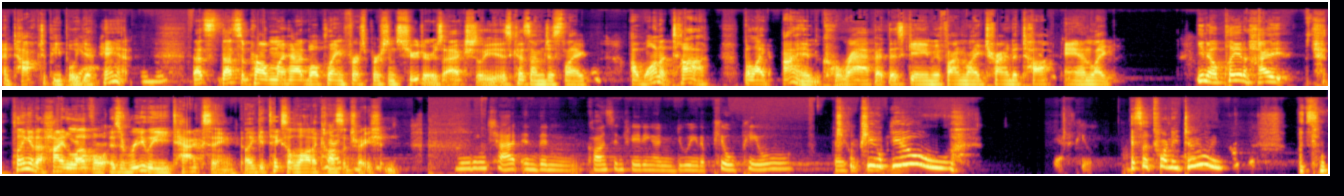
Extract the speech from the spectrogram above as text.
and talk to people, you Yeah. can. Mhm. That's that's the problem I had while playing first person shooters actually, is because I'm just like I want to talk, but like I am crap at this game if I'm like trying to talk and like you know, play at a high playing at a high level is really taxing. Like it takes a lot of concentration. reading chat and then concentrating on doing the pew pew. Pew pew pew. Yeah, pew. It's a 22.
